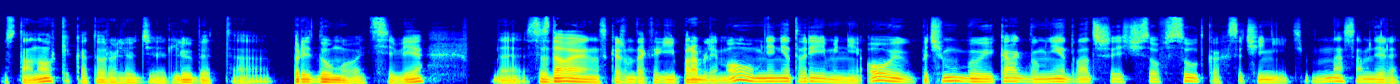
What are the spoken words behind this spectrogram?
установки, которые люди любят э, придумывать себе, да, создавая, скажем так, такие проблемы. О, у меня нет времени. Ой, почему бы и как бы мне 26 часов в сутках сочинить? На самом деле,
